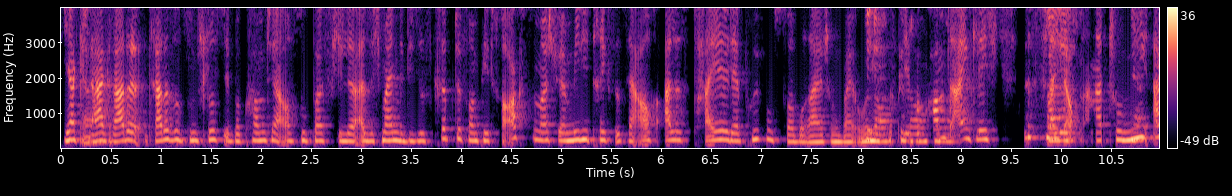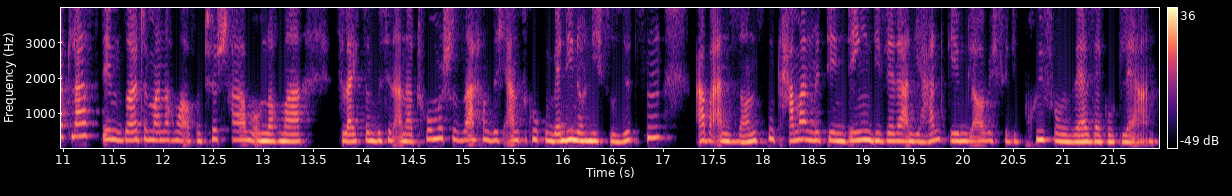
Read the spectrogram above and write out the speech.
ja klar, ja. gerade gerade so zum Schluss, ihr bekommt ja auch super viele, also ich meine, diese Skripte von Petra Ochs zum Beispiel, Meditrix ist ja auch alles Teil der Prüfungsvorbereitung bei uns. Genau, ihr genau, bekommt genau. eigentlich, bis vielleicht alles. auch Anatomieatlas, ja. den sollte man nochmal auf dem Tisch haben, um nochmal vielleicht so ein bisschen anatomische Sachen sich anzugucken, wenn die noch nicht so sitzen. Aber ansonsten kann man mit den Dingen, die wir da an die Hand geben, glaube ich, für die Prüfung sehr, sehr gut lernen.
